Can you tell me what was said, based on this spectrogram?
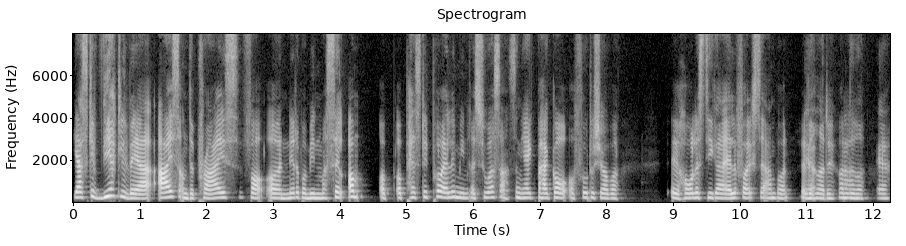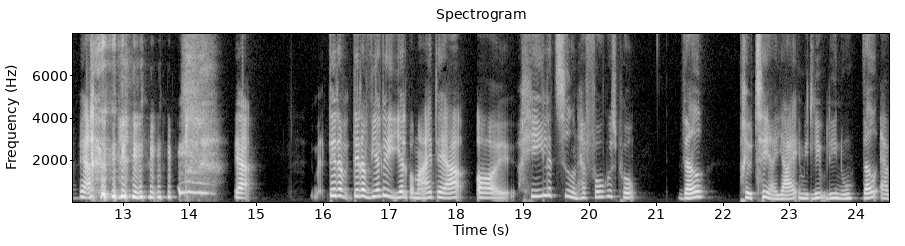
jeg skal virkelig være eyes on the prize for at netop at minde mig selv om og, og passe lidt på alle mine ressourcer, så jeg ikke bare går og photoshopper øh, hårlastikker af alle folks armbånd. Hvad ja. hedder det? Håndleder. Ja. Ja. ja. Det, der, det, der virkelig hjælper mig, det er at øh, hele tiden have fokus på, hvad prioriterer jeg i mit liv lige nu? Hvad er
